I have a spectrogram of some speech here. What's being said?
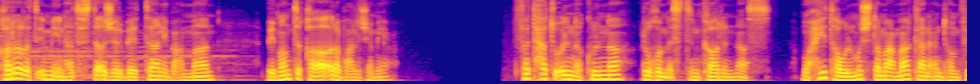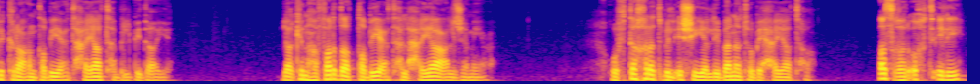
قررت أمي إنها تستأجر بيت تاني بعمان بمنطقة أقرب على الجميع. فتحت لنا كلنا رغم استنكار الناس. محيطها والمجتمع ما كان عندهم فكرة عن طبيعة حياتها بالبداية لكنها فرضت طبيعة هالحياة على الجميع وافتخرت بالإشي يلي بنته بحياتها. أصغر أخت إلي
